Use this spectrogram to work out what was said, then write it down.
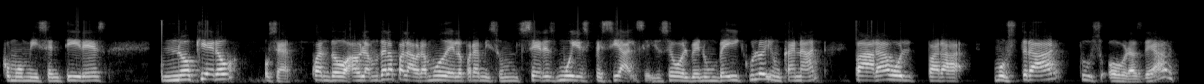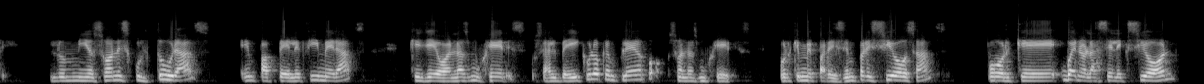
como mis sentires no quiero, o sea, cuando hablamos de la palabra modelo, para mí son seres muy especiales. Ellos se vuelven un vehículo y un canal para, para mostrar tus obras de arte. Los míos son esculturas en papel efímeras que llevan las mujeres. O sea, el vehículo que empleo son las mujeres, porque me parecen preciosas, porque, bueno, la selección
